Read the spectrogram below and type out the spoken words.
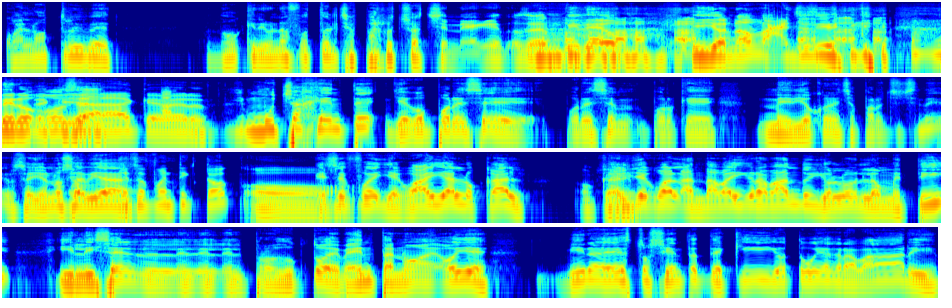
¿Cuál otro, Ivette? No, quería una foto del chaparro Schwarzenegger, o sea, un video. y yo, no manches. Pero, o sea, nada que ver. mucha gente llegó por ese, por ese, porque me dio con el chaparro Schwarzenegger. O sea, yo no sabía. ¿Eso fue en TikTok o...? Ese fue, llegó ahí al local. O sea, él llegó, al, andaba ahí grabando y yo lo, lo metí y le hice el, el, producto de venta, ¿no? Oye, mira esto, siéntate aquí, yo te voy a grabar y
